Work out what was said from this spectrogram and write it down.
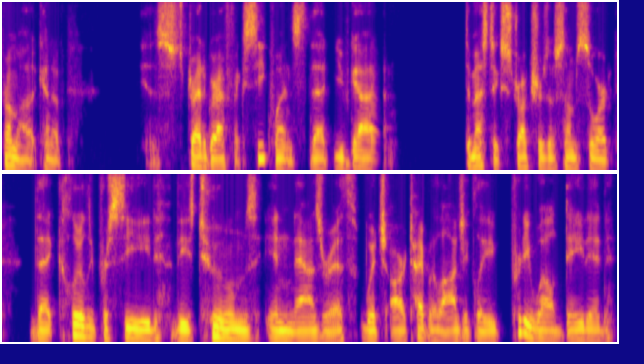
from a kind of eh, stratigraphic sequence that you've got domestic structures of some sort that clearly precede these tombs in Nazareth, which are typologically pretty well dated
